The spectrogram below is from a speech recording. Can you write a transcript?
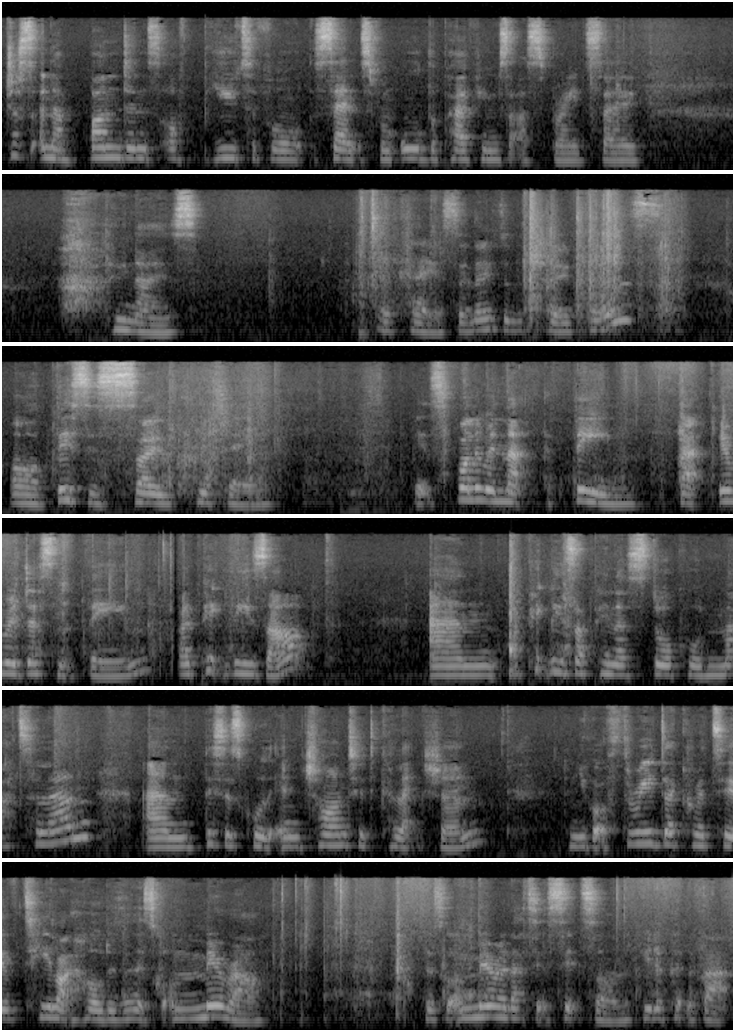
just an abundance of beautiful scents from all the perfumes that I sprayed. So who knows? Okay, so those are the chokers. Oh, this is so pretty. It's following that theme, that iridescent theme. I picked these up and I picked these up in a store called Matalan and this is called Enchanted Collection. And you've got three decorative tea light holders and it's got a mirror. So it's got a mirror that it sits on if you look at the back.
